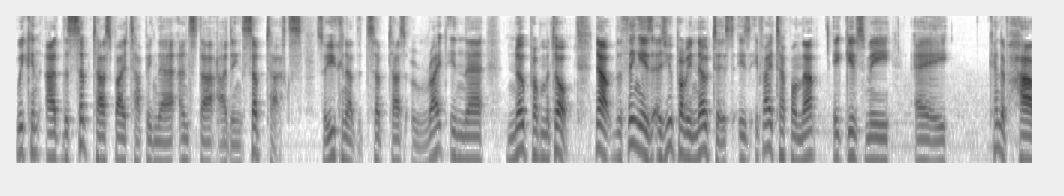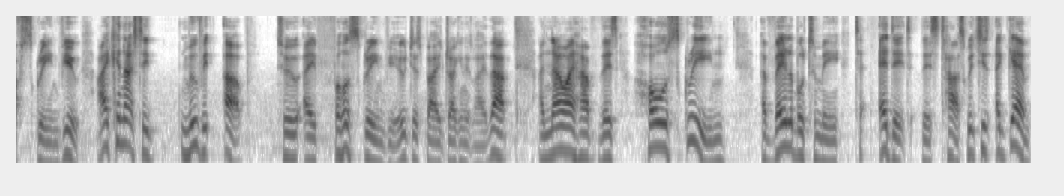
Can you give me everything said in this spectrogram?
we can add the subtask by tapping there and start adding subtasks. So you can add the subtask right in there, no problem at all. Now, the thing is, as you probably noticed, is if I tap on that, it gives me a kind of half screen view. I can actually move it up to a full screen view just by dragging it like that. And now I have this whole screen available to me to edit this task, which is again,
